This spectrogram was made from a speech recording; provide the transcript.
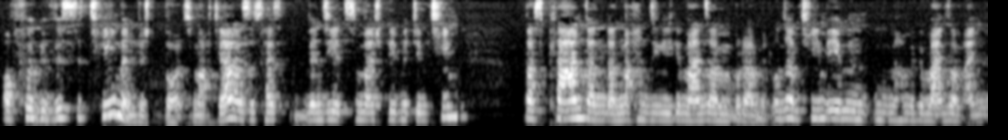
auch für gewisse Themen Vision Boards macht. Ja, also das heißt, wenn sie jetzt zum Beispiel mit dem Team was plant, dann, dann machen sie gemeinsam oder mit unserem Team eben, machen wir gemeinsam ein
